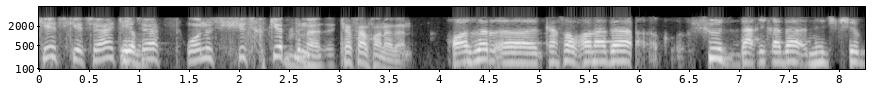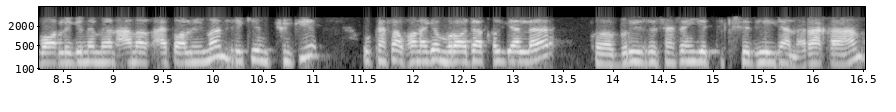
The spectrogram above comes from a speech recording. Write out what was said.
kechgacha kecha o'n uch kishi chiqib ketdimi kasalxonadan? Hozir e, kasalxonada shu daqiqada necha kishi borligini men aniq ayta olmayman lekin chunki u kasalxonaga murojaat qilganlar e, bir yuz sakson yetti kishi deyilgan raqam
